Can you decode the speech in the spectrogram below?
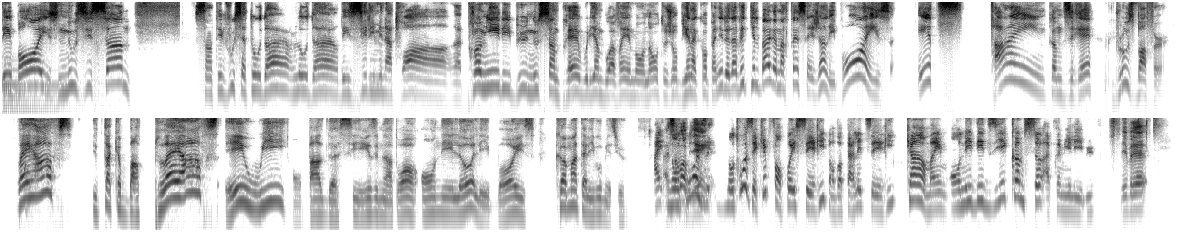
les boys, nous y sommes. Sentez-vous cette odeur, l'odeur des éliminatoires? Premier début, nous sommes prêts. William Boivin et mon nom, toujours bien accompagné de David Gilbert et Martin Saint-Jean. Les boys, it's time, comme dirait Bruce Buffer. Playoffs? You talk about playoffs? Et oui, on parle de séries éliminatoires. On est là, les boys. Comment allez-vous, messieurs? Ah, nos, trois, nos, trois, équipes ne font pas une série, puis on va parler de série quand même. On est dédié comme ça à premier début. C'est vrai,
